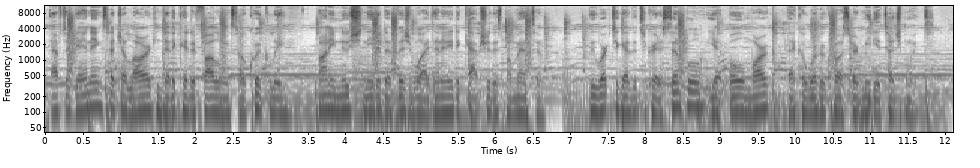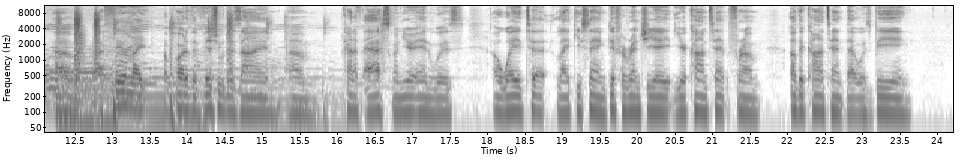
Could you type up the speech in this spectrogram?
After gaining such a large and dedicated following so quickly, Roni knew she needed a visual identity to capture this momentum. We worked together to create a simple yet bold mark that could work across her media touchpoints. Um, I feel like a part of the visual design um, kind of ask on your end was a way to, like you're saying, differentiate your content from other content that was being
